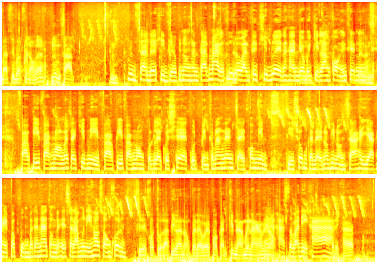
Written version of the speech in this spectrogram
แบทสิเบิร์ดพี่น้องเอ้ยลืมสาด ลืมชาเดือขีดเดียวพี่น้องคันตัดมากก็คือเดี๋ยวประวันทึกคลิปเลยนะคะ เดี๋ยวไปกินล้างกล้องอีกเช่นหนึงเป็นล้างฝากพี่ฝากน้องนะจ๊ะคลิปนี้ฝากพี่ฝากน้องกดไลค์กดแชร์กดเป็นกำลังแรงใจคอมเมนต์ตีชมกันได้เน้องพี่น้องจ้าให้อยากให้ปรับปรุงพัฒนาตรงใดสลับมือนี้เฮาสองคนพี่ได้ขอตัวลาพี่แล้วน้องไปแล้วไว้พอกันคลิปหน้าเมื่อหนาครับไปพี่น้องแล้วค่ะ สวัสดีค่ะสวัสดีครับ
